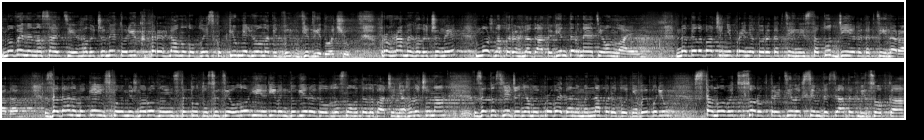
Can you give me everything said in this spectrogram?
Новини на сайті Галичини торік переглянуло близько півмільйона відві- відвідувачів. Програми Галичини можна переглядати в інтернеті онлайн. На телебаченні прийнято редакційний статут, діє редакційна рада. За даними Київського міжнародного інституту соціології, рівень довіри до обласного телебачення Галичина за дослідженнями, проведеними напередодні виборів, становить 43,7%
